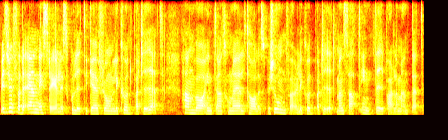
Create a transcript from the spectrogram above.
Vi träffade en israelisk politiker från Likudpartiet. Han var internationell talesperson för Likudpartiet men satt inte i parlamentet.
